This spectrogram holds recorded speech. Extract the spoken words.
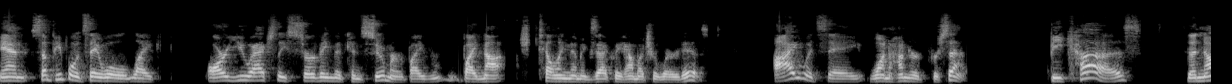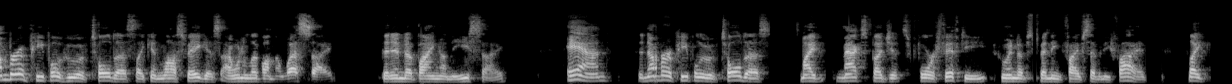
And some people would say, well, like, are you actually serving the consumer by by not telling them exactly how much or where it is? I would say 100%. Because the number of people who have told us like in Las Vegas, I want to live on the west side that end up buying on the east side, and the number of people who have told us my max budget's 450 who end up spending 575. Like,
